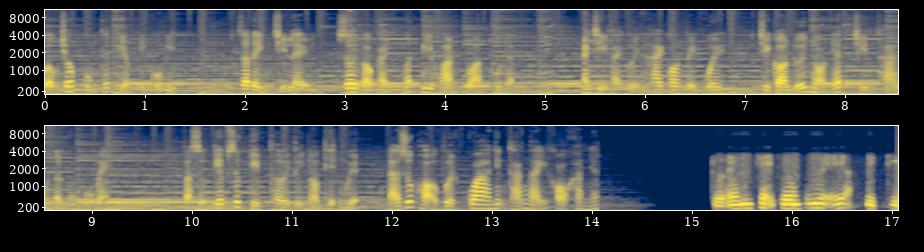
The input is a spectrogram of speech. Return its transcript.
bỗng chốc cùng thất nghiệp vì Covid. Gia đình chị Lệ rơi vào cảnh mất đi hoàn toàn thu nhập. Anh chị phải gửi hai con về quê, chỉ còn đứa nhỏ nhất 9 tháng ở cùng bố mẹ. Và sự tiếp sức kịp thời từ nhóm thiện nguyện đã giúp họ vượt qua những tháng ngày khó khăn nhất. tụi em chạy theo công nghệ ạ dịch thì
